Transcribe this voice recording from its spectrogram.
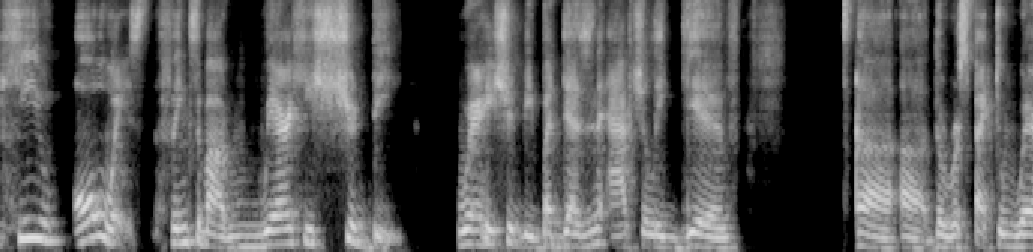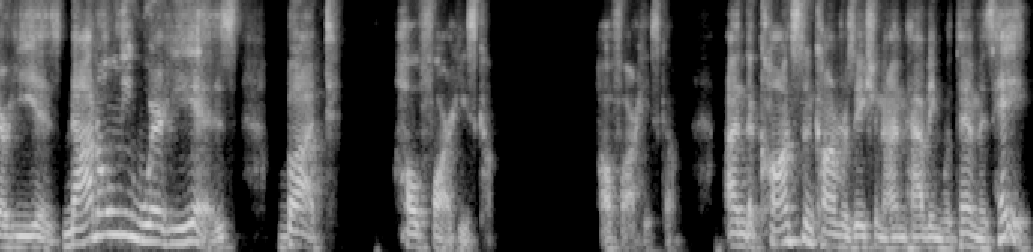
He always thinks about where he should be, where he should be, but doesn't actually give uh, uh, the respect to where he is, not only where he is, but how far he's come. how far he's come. And the constant conversation I'm having with him is hey,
